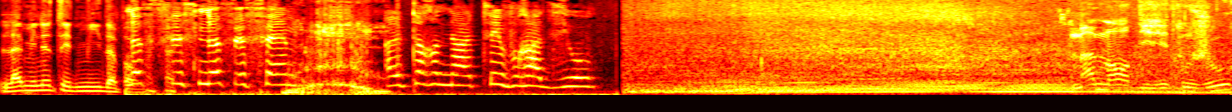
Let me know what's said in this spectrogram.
la minute et demie de pause. 969 FM, Alternative Radio. Maman disait toujours,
